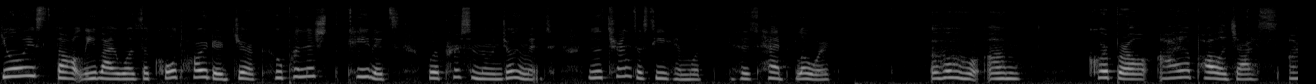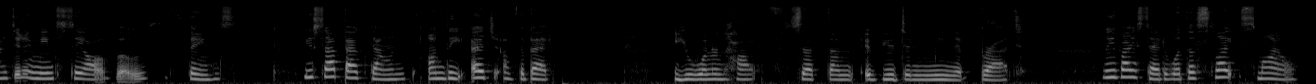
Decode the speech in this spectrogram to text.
You always thought Levi was a cold hearted jerk who punished cadets for personal enjoyment. You turned to see him with his head lowered. Oh, um, Corporal, I apologize. I didn't mean to say all of those things. You sat back down on the edge of the bed. You wouldn't have said them if you didn't mean it, brat. Levi said with a slight smile.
